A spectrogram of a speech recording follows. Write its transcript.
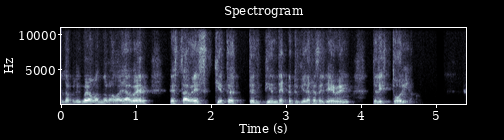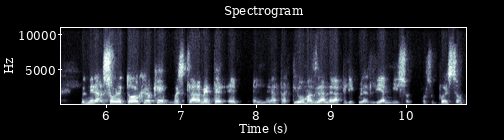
la, película, cuando la vaya a ver esta vez, ¿qué tú, tú entiendes que tú quieres que se lleven de la historia? Pues mira, sobre todo creo que, pues claramente el, el, atractivo más grande de la película es Liam Neeson, por supuesto.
